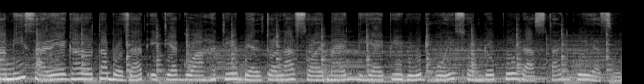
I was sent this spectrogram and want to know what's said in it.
আমি চাৰে এঘাৰটা বজাত এতিয়া গুৱাহাটীৰ বেলতলা ছয় mile V I P road হৈ চন্দ্ৰপুৰ ৰাস্তাত গৈ আছোঁ।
